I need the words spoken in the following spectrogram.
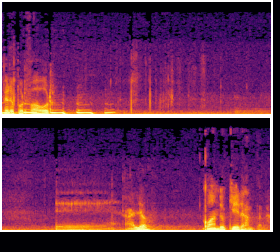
Pero por favor. Eh, ¿Aló? Cuando quiera. Cántala.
